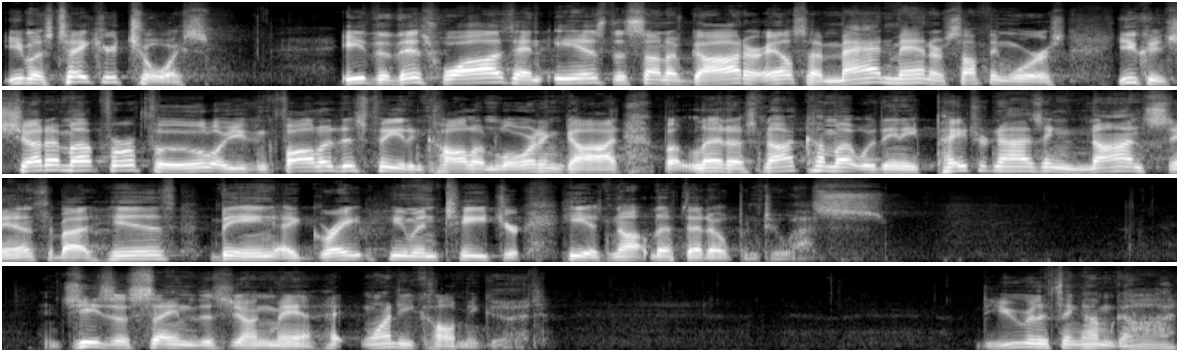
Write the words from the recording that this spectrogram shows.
You must take your choice. Either this was and is the Son of God, or else a madman or something worse. You can shut him up for a fool, or you can fall at his feet and call him Lord and God, but let us not come up with any patronizing nonsense about his being a great human teacher. He has not left that open to us. And Jesus saying to this young man, Hey, why do you call me good? Do you really think I'm God?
